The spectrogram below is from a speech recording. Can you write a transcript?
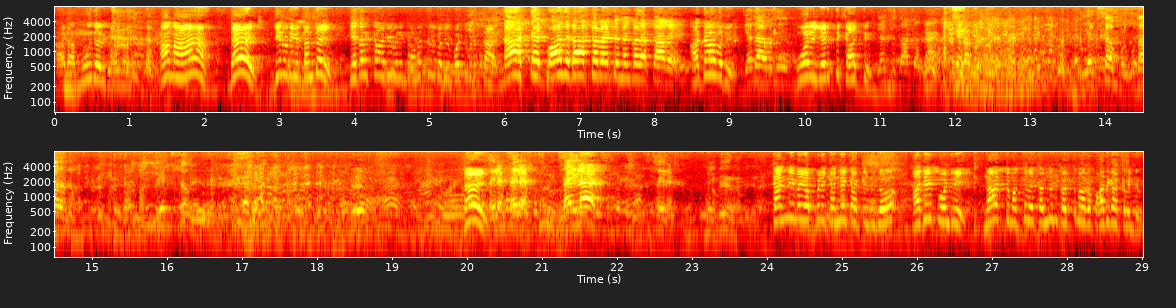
அட மூதேவிக்கு. ஆமா. டேய் என்னுடைய தந்தை எதற்காக இவனுக்கு அமைச்சர் பதவி போட்டு கொடுத்தார்? நாட்டை பாதுகாக்க வேண்டும் என்பதற்காக. அதாவது ஏதாவது? ஒரு எடுத்துக்காட்டு. எக்ஸாம்பிள் உதாரணம். எக்ஸாம்பிள் சைலண்ட் சைலண்ட் சைலண்ட் கண்ணிமை எப்படி கண்ணை காக்கின்றதோ அதே போன்று நாட்டு மக்களை கண்ணும் கருத்துமாக பாதுகாக்க வேண்டும்.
